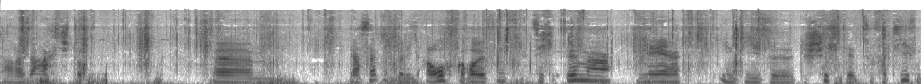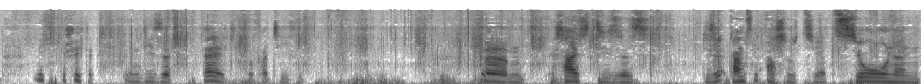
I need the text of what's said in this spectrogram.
teilweise acht Stunden. Ähm, das hat natürlich auch geholfen, sich immer mehr in diese Geschichte zu vertiefen. Nicht Geschichte, in diese Welt zu vertiefen. Ähm, das heißt, dieses, diese ganzen Assoziationen,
